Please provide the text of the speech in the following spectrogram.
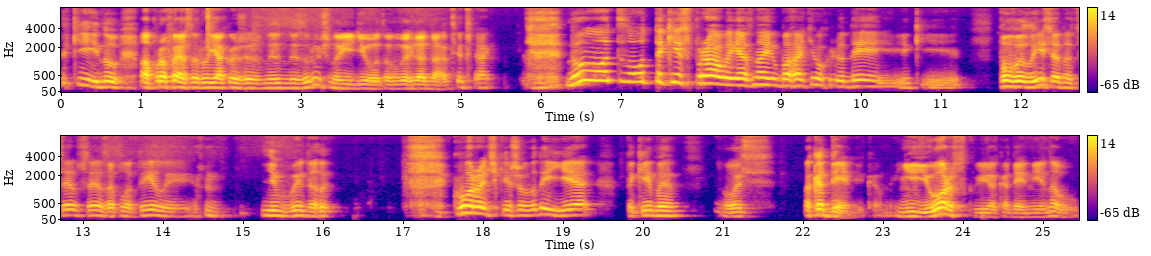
Такий, ну, а професору якось незручно ідіотом виглядати. так. Ну, от, от такі справи. Я знаю багатьох людей, які повелися на це все, заплатили, їм видали корочки, що вони є такими ось академіками Нью-Йоркської академії наук.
